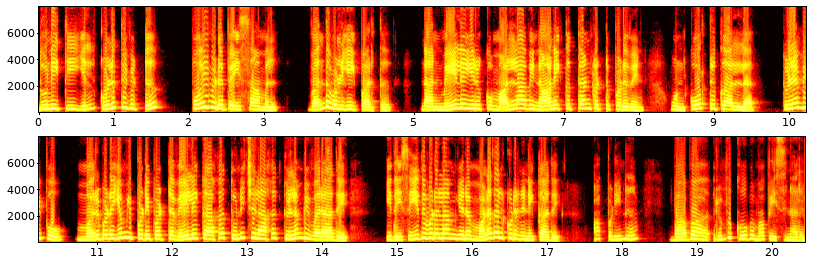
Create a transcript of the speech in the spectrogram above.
துனி தீயில் கொளுத்திவிட்டு போய்விடு பேசாமல். வந்த வழியை பார்த்து. நான் மேலே இருக்கும் அல்லாவின் ஆணைக்குத்தான் கட்டுப்படுவேன். உன் கோர்ட்டுக்கு அல்ல. கிளம்பி போ மறுபடியும் இப்படிப்பட்ட வேலைக்காக துணிச்சலாக கிளம்பி வராதே. இதை செய்துவிடலாம் என மனதால் கூட நினைக்காதே. அப்படின்னு பாபா ரொம்ப கோபமா பேசினாரு.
